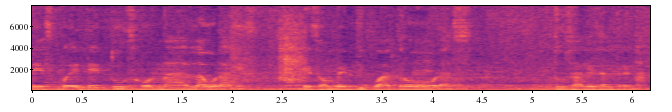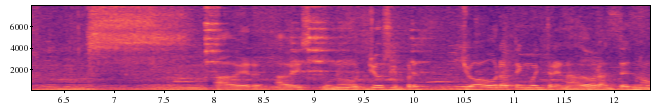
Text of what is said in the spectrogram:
Después de tus jornadas laborales, que son 24 horas, tú sales a entrenar? A ver, a ver, uno, yo siempre, yo ahora tengo entrenador, antes no,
